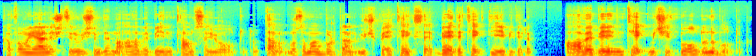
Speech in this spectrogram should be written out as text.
kafama yerleştirmiştim değil mi A ve B'nin tam sayı olduğunu. Tamam o zaman buradan 3B tekse B de tek diyebilirim. A ve B'nin tek mi çift mi olduğunu bulduk.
